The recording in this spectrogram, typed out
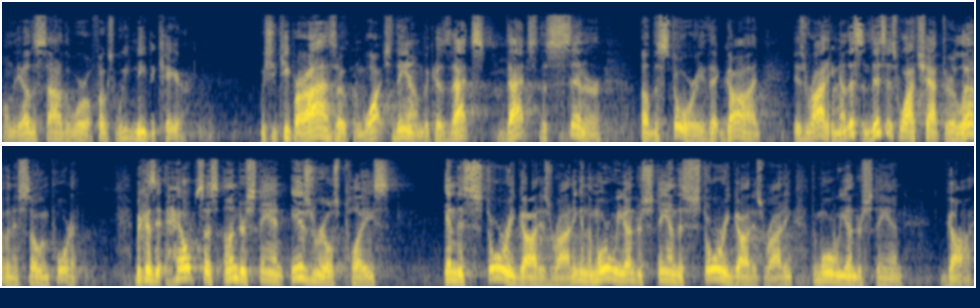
on the other side of the world. Folks, we need to care. We should keep our eyes open, watch them, because that's, that's the center of the story that God is writing. Now, listen, this is why chapter 11 is so important, because it helps us understand Israel's place in this story God is writing. And the more we understand this story God is writing, the more we understand God.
